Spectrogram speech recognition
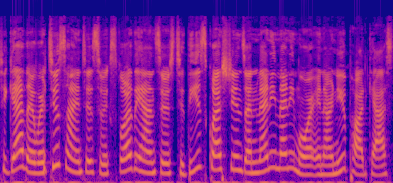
Together, we're two scientists who explore the answers to these questions and many, many more in our new podcast,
